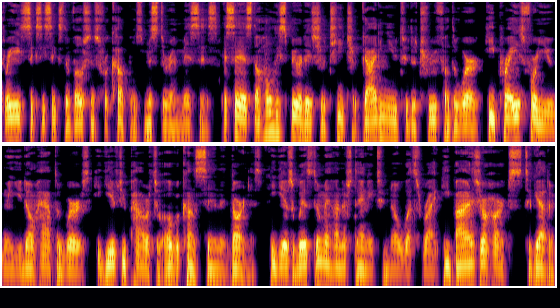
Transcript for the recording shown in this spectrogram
366 Devotions for Couples, Mr. and Mrs. It says, The Holy Spirit is your teacher, guiding you to the truth of the Word. He prays for you when you don't have the words. He gives you power to overcome sin and darkness. He gives wisdom and understanding to know what's right. He binds your hearts together.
